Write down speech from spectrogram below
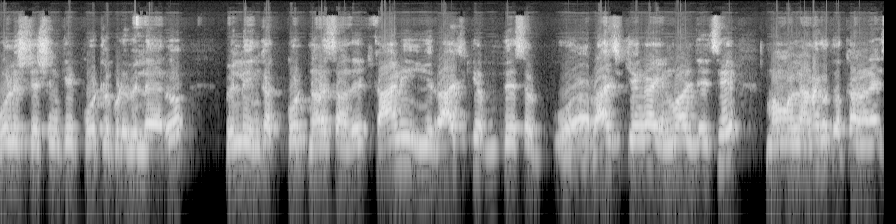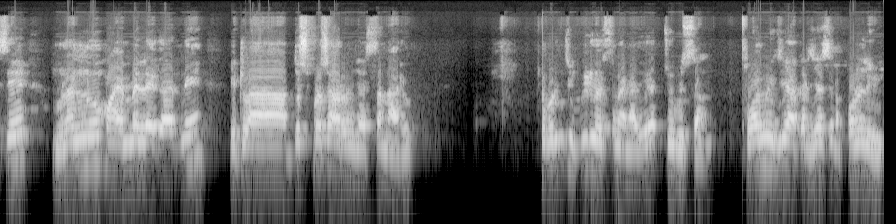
పోలీస్ స్టేషన్కి కోర్టులు కూడా వెళ్ళారు. వెళ్ళి ఇంకా కోర్టు నడుస్తుంది. కానీ ఈ రాజకీయ ఉద్దేశం రాజకీయంగా ఇన్వాల్వ్ చేసి మమ్మల్ని అనగదొక్కాలనేసి నన్ను మా ఎమ్మెల్యే గారిని ఇట్లా దుష్ప్రచారం చేస్తున్నారు. గురించి వీడియోస్ నేను అది చూపిస్తాను. స్వామీజీ అక్కడ చేసిన పనులు ఇవి.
